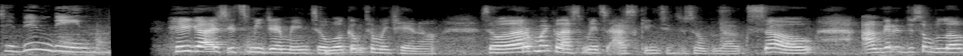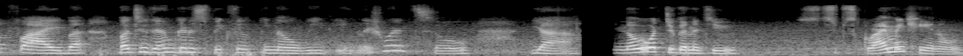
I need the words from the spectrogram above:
Hey guys, it's me Jermaine. So welcome to my channel. So a lot of my classmates asking to do some vlogs. So I'm gonna do some vlog 5. But today I'm gonna speak Filipino with English words. So yeah. You know what you're gonna do? Subscribe my channel.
